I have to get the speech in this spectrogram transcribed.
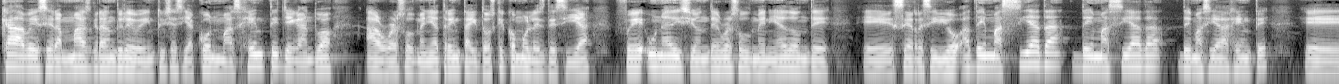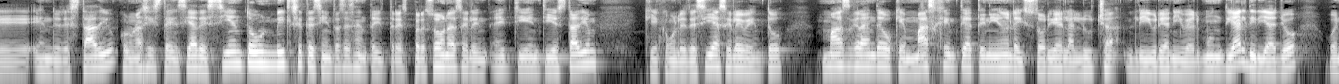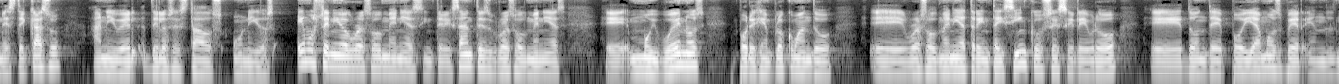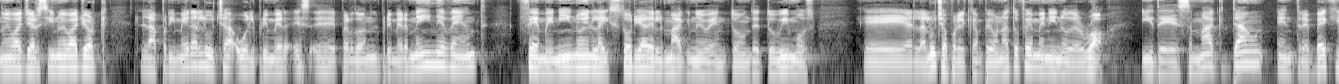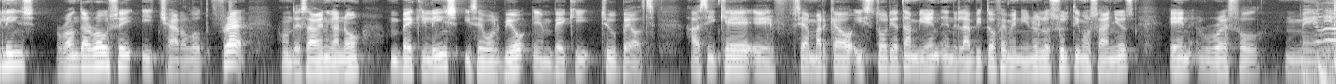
Cada vez era más grande el evento y se hacía con más gente, llegando a, a WrestleMania 32, que como les decía, fue una edición de WrestleMania donde eh, se recibió a demasiada, demasiada, demasiada gente eh, en el estadio, con una asistencia de 101.763 personas en el ATT Stadium, que como les decía es el evento más grande o que más gente ha tenido en la historia de la lucha libre a nivel mundial, diría yo, o en este caso a nivel de los Estados Unidos. Hemos tenido WrestleManias interesantes, WrestleManias eh, muy buenos, por ejemplo cuando WrestleMania 35 se celebró eh, donde podíamos ver en Nueva Jersey, Nueva York, la primera lucha o el primer, eh, perdón, el primer main event femenino en la historia del Magno Evento, donde tuvimos eh, la lucha por el campeonato femenino de Raw y de SmackDown entre Becky Lynch, Ronda Rousey y Charlotte Flair, donde saben ganó Becky Lynch y se volvió en Becky Two Belts. Así que se ha marcado historia también en el ámbito femenino en los últimos años en WrestleMania.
